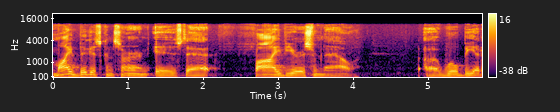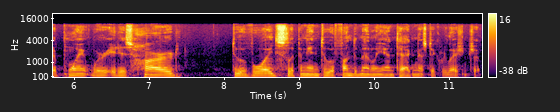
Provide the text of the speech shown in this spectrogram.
my biggest concern is that five years from now, uh, we'll be at a point where it is hard to avoid slipping into a fundamentally antagonistic relationship,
